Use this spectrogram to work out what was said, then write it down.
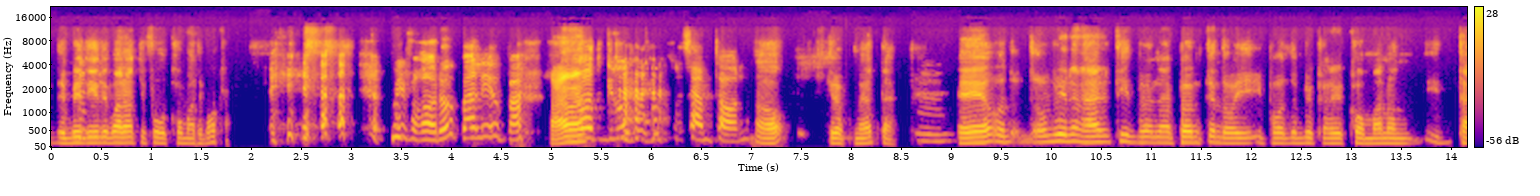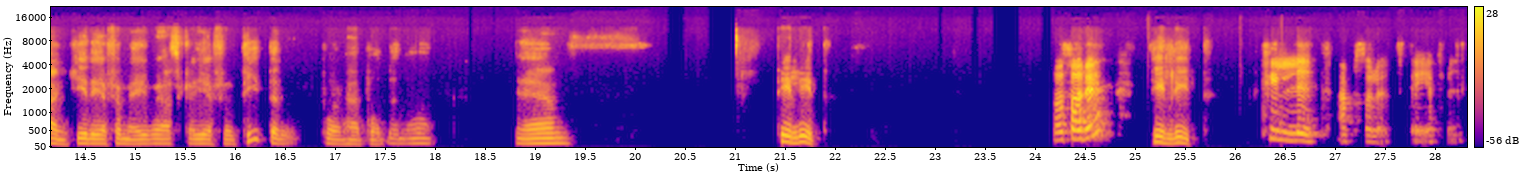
Det betyder bara att du får komma tillbaka. vi får rada upp allihopa. Ja, ett gruppsamtal. Ja, gruppmöte. Mm. Eh, och då blir den här tidpunkten då i, i podden brukar det komma någon tanke i det för mig vad jag ska ge för titel på den här podden. Och Eh, tillit. Vad sa du? Tillit. Tillit, absolut. Det är jättefint.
